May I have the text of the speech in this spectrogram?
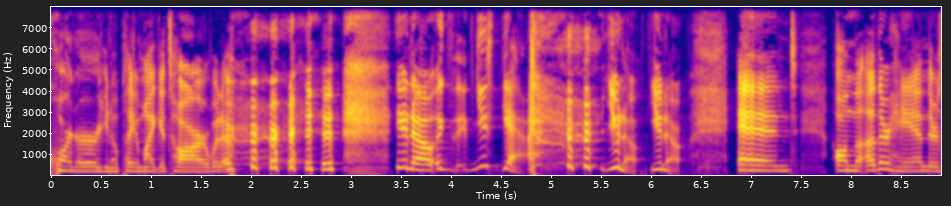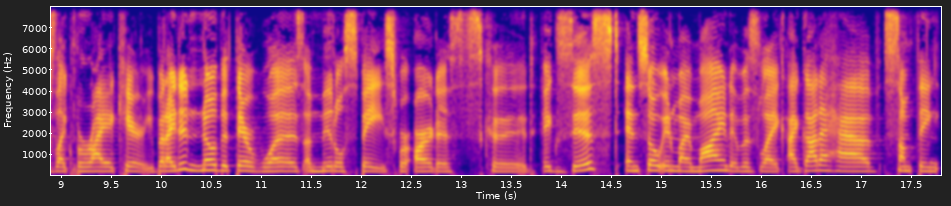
corner, you know, playing my guitar, whatever. you know, you, yeah, you know, you know. And on the other hand, there's like Mariah Carey, but I didn't know that there was a middle space where artists could exist. And so in my mind, it was like, I gotta have something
